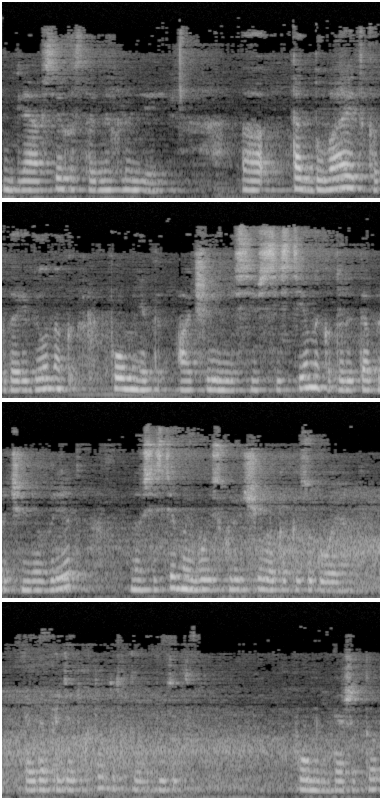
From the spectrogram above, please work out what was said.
для всех остальных людей. А, так бывает, когда ребенок помнит о члене системы, который да причинил вред, но система его исключила как изгоя. Тогда придет кто-то, кто будет помнить даже тот,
